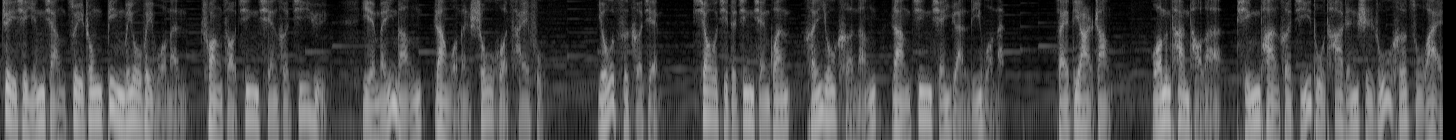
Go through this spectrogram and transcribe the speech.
这些影响最终并没有为我们创造金钱和机遇，也没能让我们收获财富。由此可见，消极的金钱观很有可能让金钱远离我们。在第二章，我们探讨了评判和嫉妒他人是如何阻碍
